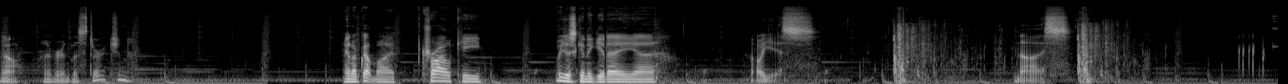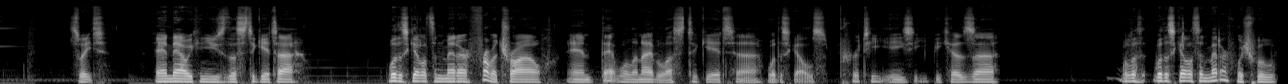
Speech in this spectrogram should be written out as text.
No, over in this direction. And I've got my trial key. We're just going to get a... Uh, oh, yes. Nice. Sweet. And now we can use this to get uh, Wither Skeleton matter from a trial, and that will enable us to get uh, Wither Skulls pretty easy, because uh, Wither Skeleton matter, which we'll,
